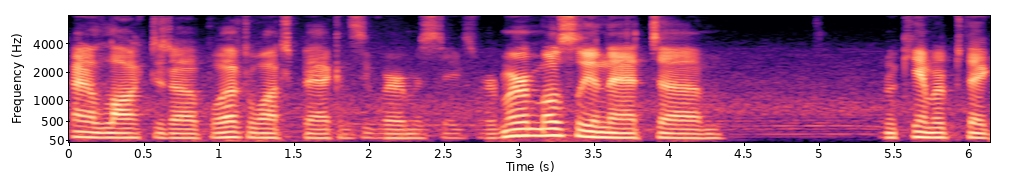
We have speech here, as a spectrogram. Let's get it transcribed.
kind of locked it up. We'll have to watch back and see where our mistakes were. Mostly in that, um, when we came up to that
